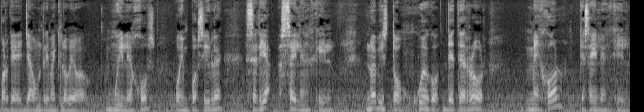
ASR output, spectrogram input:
porque ya un remake lo veo muy lejos o imposible, sería Silent Hill. No he visto juego de terror mejor que Silent Hill.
